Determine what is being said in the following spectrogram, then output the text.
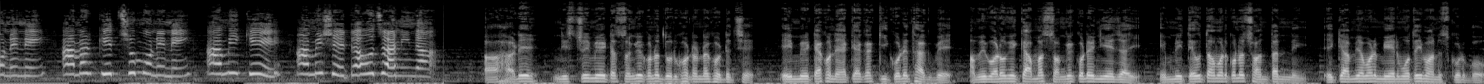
মনে নেই। আমার কিচ্ছু মনে নেই। আমি কে? আমি সেটাও জানি না। আহারে, নিশ্চয়ই মেয়েটার সঙ্গে কোনো দুর্ঘটনা ঘটেছে। এই মেয়েটা এখন একা একা কি করে থাকবে? আমি বরং একে আমার সঙ্গে করে নিয়ে যাই। এমনিতেও তো আমার কোনো সন্তান নেই। একে আমি আমার মেয়ের মতোই মানুষ করব।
